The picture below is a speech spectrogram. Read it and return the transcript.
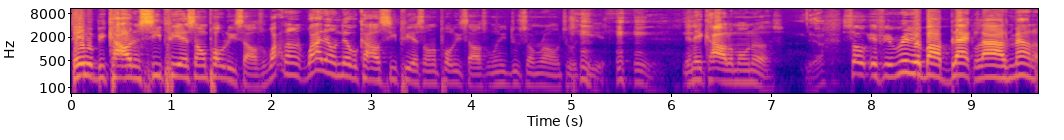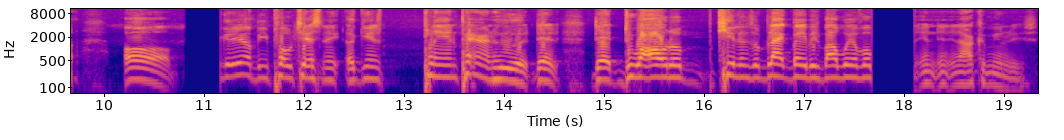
They would be calling CPS on police officers. Why don't why they don't never call CPS on a police officer when he do something wrong to a kid? and they call them on us. Yeah. So if it really about Black Lives Matter, uh, they'll be protesting against Planned Parenthood that that do all the killings of black babies by way of in, in, in our communities.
